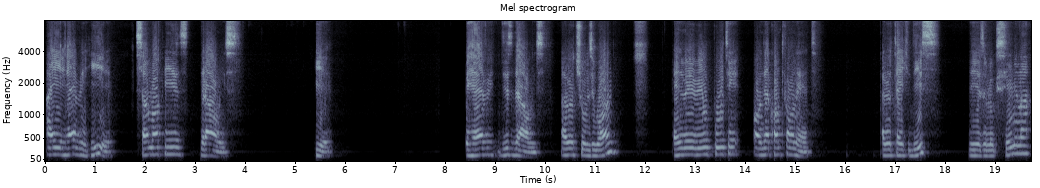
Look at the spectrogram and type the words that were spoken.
I have here some of his drawings. Here. We have these drawings. I will choose one and we will put it on the control net. I will take this this looks similar,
